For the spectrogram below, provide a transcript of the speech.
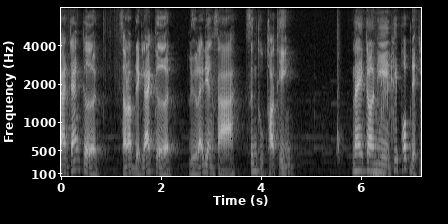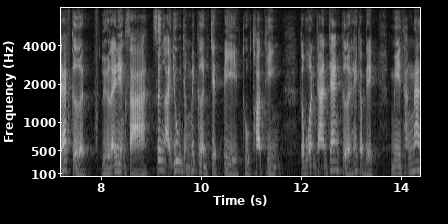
การแจ้งเกิดสำหรับเด็กแรกเกิด หรือไร้เดียงสาซึ่งถูกทอดทิ้ง ในกรณีที่พบเด็กแรกเกิด หรือไร้เดียงสาซึ่งอายุยังไม่เกิน 7 ปีถูกทอดทิ้ง กระบวนการแจ้งเกิดให้กับเด็กมีทั้งหน้า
